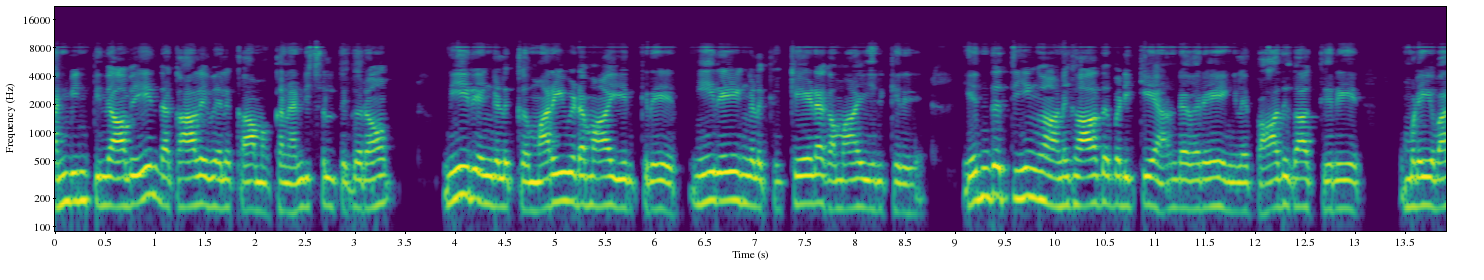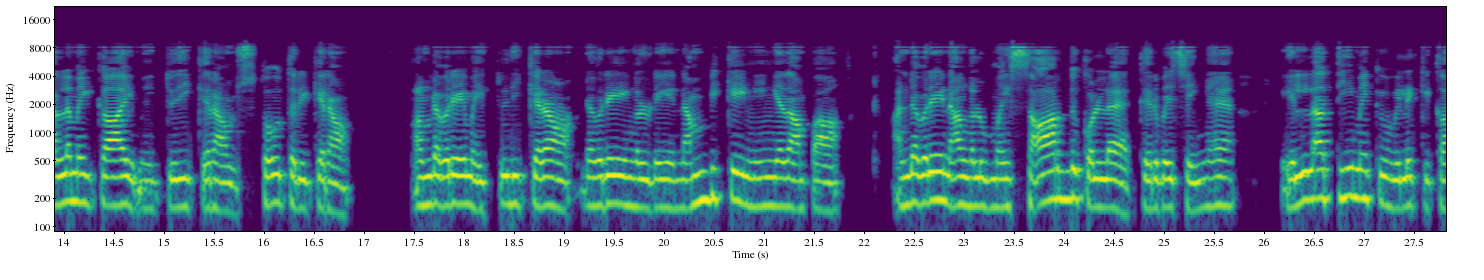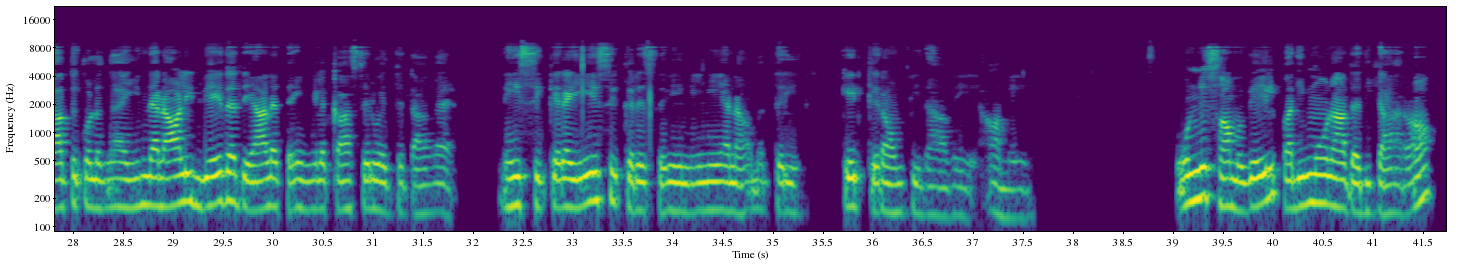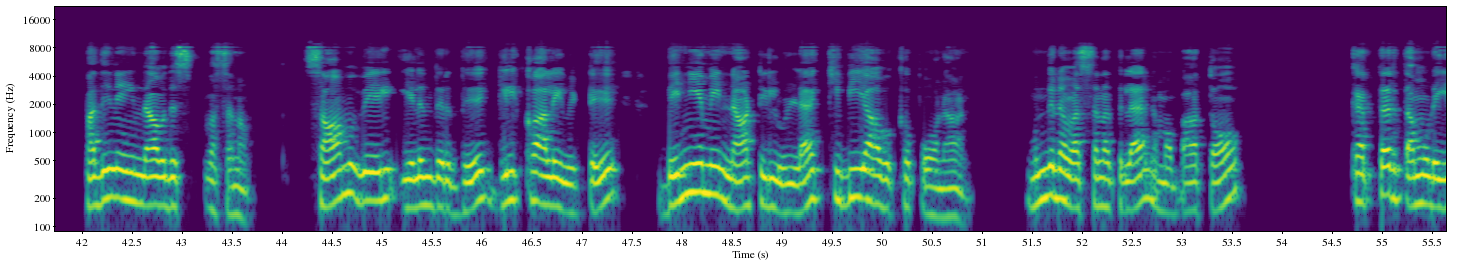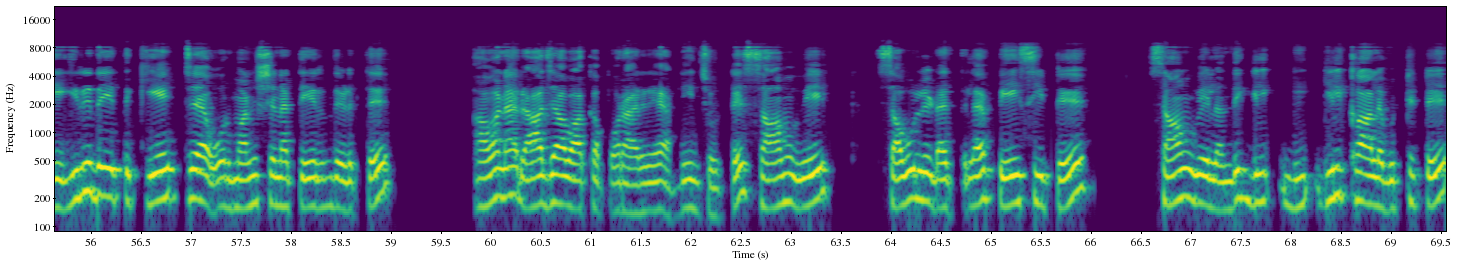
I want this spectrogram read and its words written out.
அன்பின் பிதாவே இந்த காலை வேலைக்கா மக்கள் நன்றி செலுத்துகிறோம். நீர் எங்களுக்கு மறைவிடமாய் நீரே எங்களுக்கு கேடகமாய் எந்த தீங்கு அணுகாதபடிக்கே ஆண்டவரே எங்களை பாதுகாக்கிறேன் உம்முடைய வல்லமைக்காய் மை துதிக்கிறோம். ஸ்தோத்தரிக்கிறோம். ஆண்டவரே மை துதிக்கிறோம். ஆண்டவரே எங்களுடைய நம்பிக்கை நீங்க தான்ப்பா ஆண்டவரே நாங்கள் உம்மை சார்ந்து கொள்ள கருவை செய்யுங்க. எல்லா தீமைக்கும் விலக்கி காத்துக்கொள்ளுங்க. இந்த நாளின் வேத தியானத்தை எங்களுக்கு ஆசிர்வதித்தாங்க. நேசிக்கிற இயேசு கிறிஸ்துவின் இனிய நாமத்தில் கேட்கிறோம் பிதாவே. ஆமேன். ஒன்னு சாமுவேல் பதிமூணாவது அதிகாரம் பதினைந்தாவது வசனம். சாமுவேல் எழுந்திருந்து கில்காலை விட்டு பென்யமின் நாட்டில் உள்ள கிபியாவுக்கு போனான். முந்தின வசனத்துல நம்ம பார்த்தோம் கர்த்தர் தம்முடைய இருதயத்துக்கு ஏற்ற ஒரு மனுஷனை தேர்ந்தெடுத்து அவனை ராஜாவாக்க போறாரு அப்படின்னு சொல்லிட்டு சாமுவேல் சவுலிடத்துல பேசிட்டு சாமுவேல் வந்து கில் கில்- விட்டுட்டு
